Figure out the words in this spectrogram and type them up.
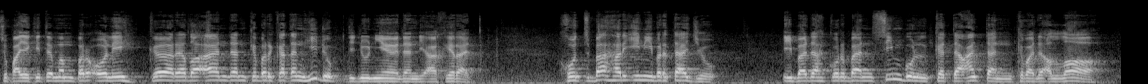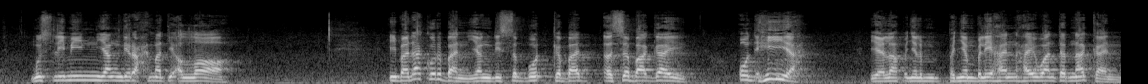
supaya kita memperoleh keredaan dan keberkatan hidup di dunia dan di akhirat. Khutbah hari ini bertajuk Ibadah kurban simbol ketaatan kepada Allah. Muslimin yang dirahmati Allah. Ibadah kurban yang disebut eh, sebagai udhiyah ialah penyembelihan haiwan ternakan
